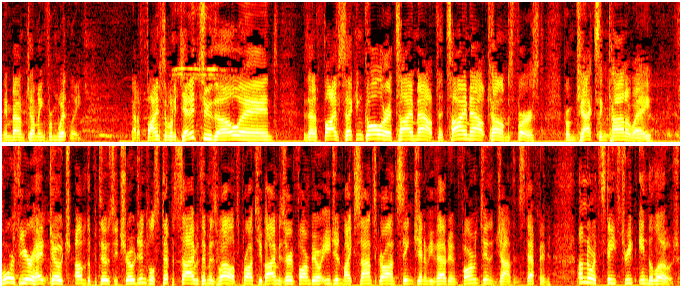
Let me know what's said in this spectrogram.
Inbound coming from Whitley. Got to find someone to get it to, though, and is that a five second call or a timeout? The timeout comes first from Jackson Conaway, fourth year head coach of the Potosi Trojans. We'll step aside with him as well. It's brought to you by Missouri Farm Bureau agent Mike Sansagra on St. Genevieve Avenue in Farmington and Jonathan Steffen on North State Street in Desloge.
